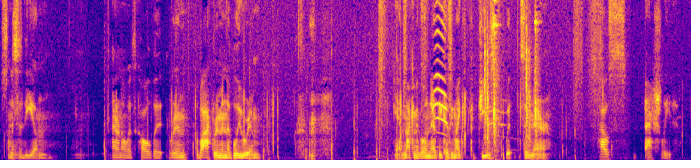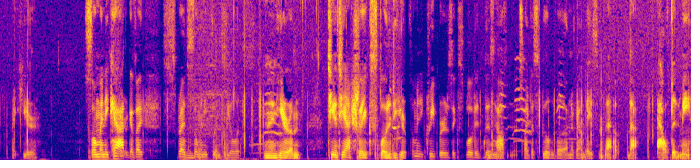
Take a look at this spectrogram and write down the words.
So this is the um I don't know what it's called, but room, the black room and the blue room. yeah, I'm not gonna go in there because he might get confused with what's in there. House actually right here. So many cats because I spread so many flint and steel. And then here um TNT actually exploded here. So many creepers exploded this house, so I just built the underground basement. That that helped in me.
